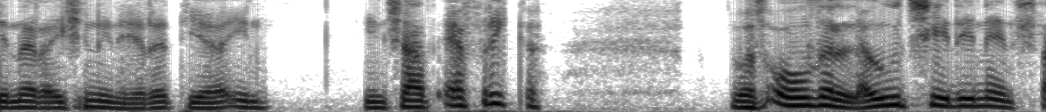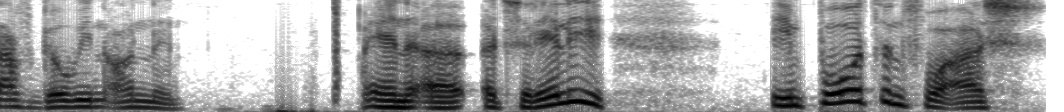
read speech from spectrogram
generation inherit here in in South Africa with all the load shedding and stuff going on and and uh, it's really important for us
